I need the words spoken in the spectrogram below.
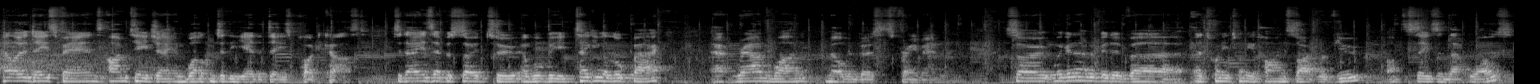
Hello, D's fans. I'm TJ, and welcome to the Yeah the D's podcast. Today is episode two, and we'll be taking a look back at round one, Melbourne versus Fremantle. So we're going to have a bit of uh, a, a 2020 hindsight review of the season that was,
